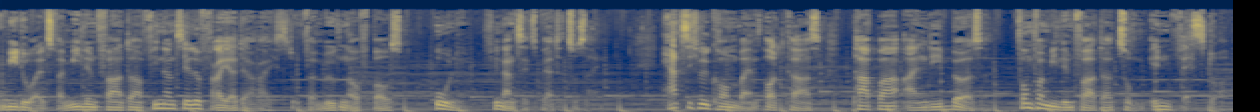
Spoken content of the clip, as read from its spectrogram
Wie du als Familienvater finanzielle Freiheit erreichst und Vermögen aufbaust, ohne Finanzexperte zu sein. Herzlich willkommen beim Podcast Papa an die Börse. Vom Familienvater zum Investor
